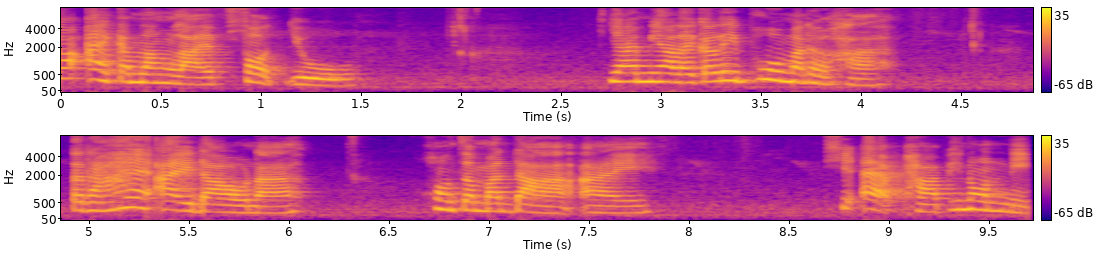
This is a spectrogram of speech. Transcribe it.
ก็ไอกำลังไลฟ์สดอยู่ ยายมีอะไรก็รีบพูดมาเถอะค่ะ แต่ถ้าให้ไอเดานะ คงจะมาด่าไอ ที่แอบพาพี่นนท์หนี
